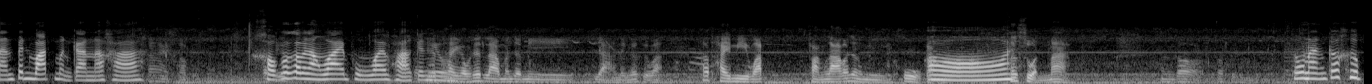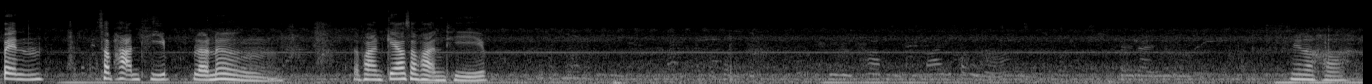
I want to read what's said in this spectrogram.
นั้นเป็นวัดเหมือนกันนะคะ ใช่ครับ เขาก็กำลังไหว้พุงไหว้พระปกันระเทอศยู่ไทยกับประเทศลาวมันจะมีอย่างหนึ่งก็คือว่า ถ้าไทยมีวัดฝั่งลาวก็จะมีคู่กัอ๋อถ้าส่วนมาก มันก็ก็เป็นตรงนั้นก็คือเป็นสะพานทิพย์แล้วหนึ่งสะพานแก้วสะพานทิพย์นี่นะคะ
